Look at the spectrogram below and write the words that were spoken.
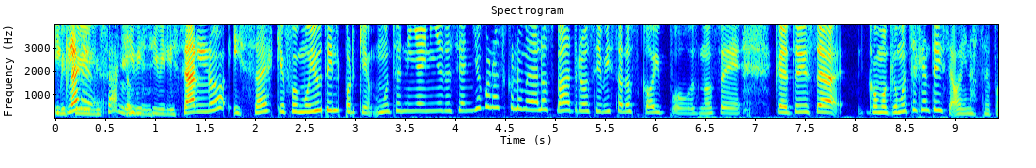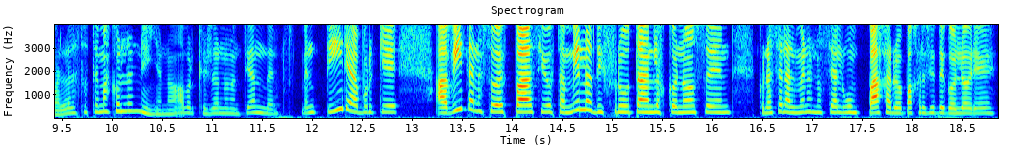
y visibilizarlo. y visibilizarlo. Y sabes que fue muy útil porque muchas niñas y niños decían, yo conozco la humedad de los batros y he visto los coipos, no sé. O sea, como que mucha gente dice, oye, no sé, hablar de estos temas con los niños, no, porque ellos no lo entienden. Mentira, porque habitan esos espacios, también los disfrutan, los conocen, conocen al menos, no sé, algún pájaro, pájaro de siete colores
